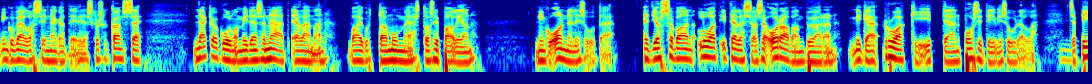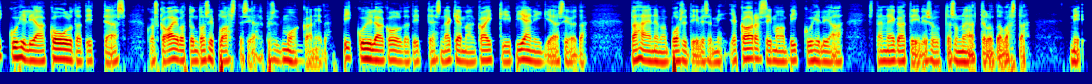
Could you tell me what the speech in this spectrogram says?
niin kuin vello siinä negatiivisessa, koska kans se näkökulma, miten sä näet elämän, vaikuttaa mun mielestä tosi paljon niin kuin onnellisuuteen. Että jos sä vaan luot itselle sellaisen oravan pyörän, mikä ruokkii itseään positiivisuudella, mm. että sä pikkuhiljaa koulutat itseäsi, koska aivot on tosi plastisia, sä pystyt muokkaamaan niitä. Pikkuhiljaa koulutat itseäsi näkemään kaikkia pieniäkin asioita vähän enemmän positiivisemmin ja karsimaan pikkuhiljaa sitä negatiivisuutta sun ajattelutavasta, niin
